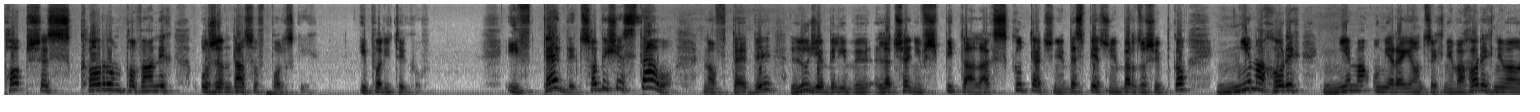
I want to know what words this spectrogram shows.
poprzez skorumpowanych urzędasów polskich i polityków. I wtedy, co by się stało? No wtedy ludzie byliby leczeni w szpitalach skutecznie, bezpiecznie, bardzo szybko. Nie ma chorych, nie ma umierających. Nie ma chorych, nie ma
